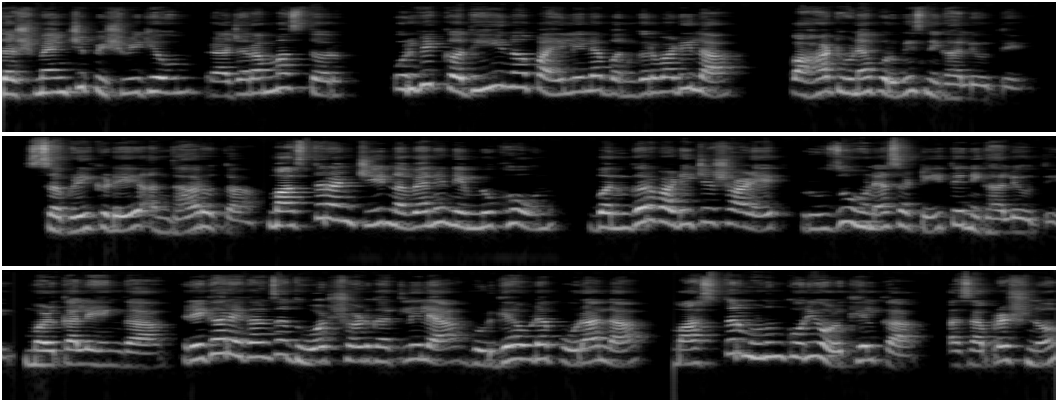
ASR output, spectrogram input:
दशम्यांची पिशवी घेऊन राजाराम मास्तर पूर्वी कधीही न पाहिलेल्या बनगरवाडीला पहाट होण्यापूर्वीच निघाले होते. सगळीकडे अंधार होता. मास्तरांची नव्याने नेमणूक होऊन बनगरवाडीच्या शाळेत रुजू होण्यासाठी ते निघाले होते. मळका लेहंगा रेगा रेगांचा धुवट शर्ट घातलेल्या गुडघ्या एवढ्या पोराला मास्तर म्हणून कोणी ओळखेल का? असा प्रश्न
